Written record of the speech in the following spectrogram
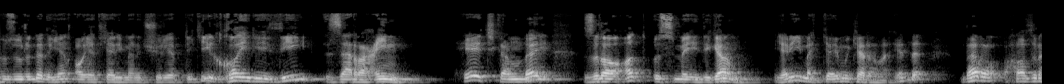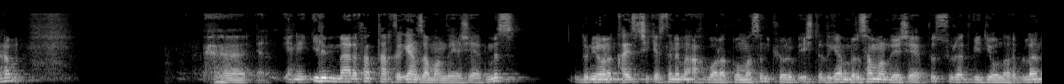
huzurida degan oyat karimani tushiryaptiki g'oyrizi zarain hech qanday ziroat o'smaydigan ya'ni makkai mukarrama. Endi darrov hozir ham ya'ni ilm ma'rifat tarqagan zamonda yashayapmiz. Dunyoni qaysi chekkasida nima axborot bo'lmasin ko'rib eshitadigan bir zamonda yashayapti. Surat videolar bilan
